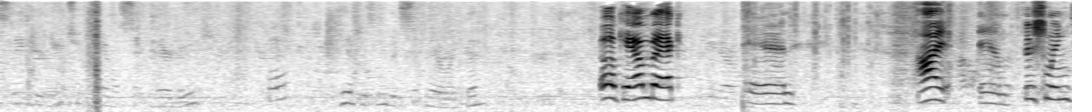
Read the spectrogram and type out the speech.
Just leave your YouTube channel sitting there, dude. Hmm? You can't just leave it sitting there like that. Okay, I'm back. And I am fishing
